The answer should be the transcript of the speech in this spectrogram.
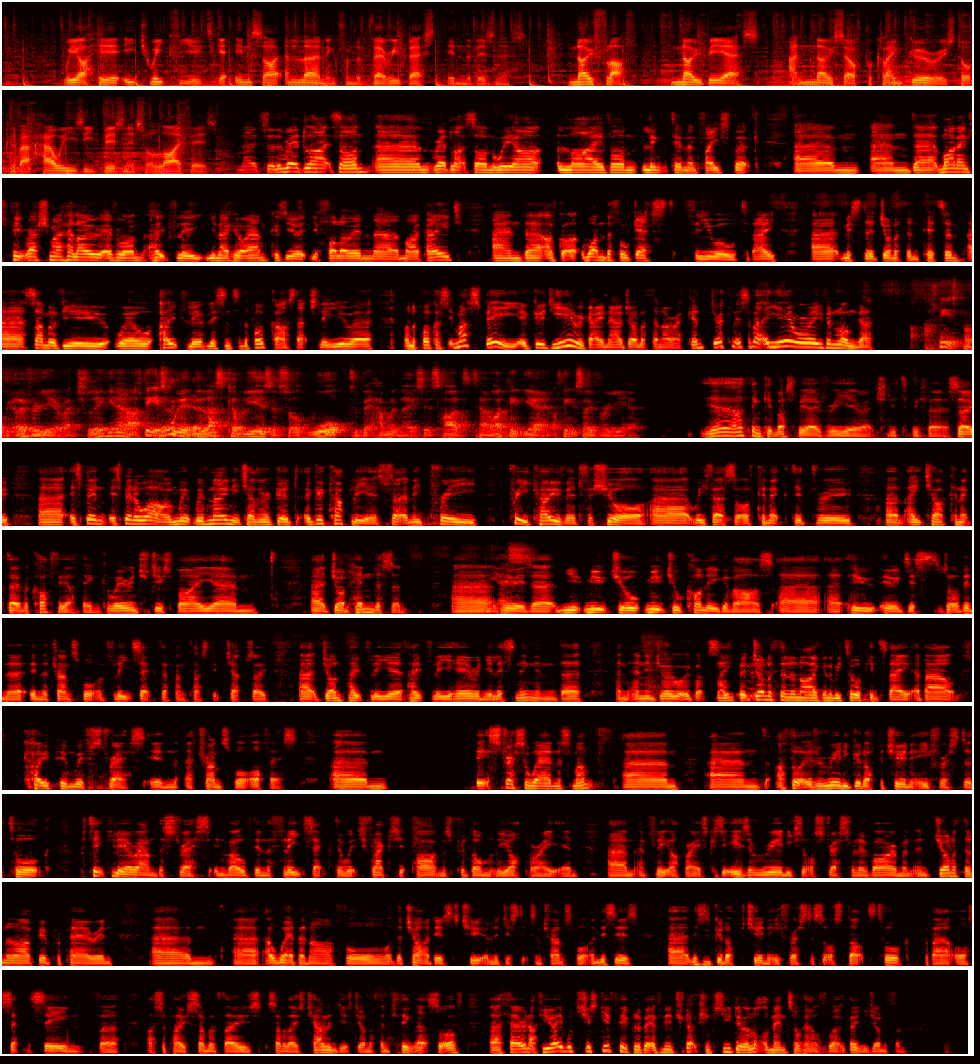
we are here each week for you to get insight and learning from the very best in the business. No fluff, no BS, and no self proclaimed gurus talking about how easy business or life is. No, so the red light's on. Um, red light's on. We are live on LinkedIn and Facebook. Um, and uh, my name's Pete Rushmer. Hello, everyone. Hopefully, you know who I am because you're, you're following uh, my page. And uh, I've got a wonderful guest for you all today, uh, Mr. Jonathan Pittam. Uh, some of you will hopefully have listened to the podcast. Actually, you were on the podcast. It must be a good year ago now, Jonathan. I reckon. Do you reckon it's about a year or even longer? I think it's probably over a year actually. Yeah, I think it's weird. The last couple of years have sort of warped a bit, haven't they? So it's hard to tell. I think yeah, I think it's over a year. Yeah, I think it must be over a year actually. To be fair, so uh, it's been it's been a while, and we, have known each other a good a good couple of years. Certainly pre pre COVID for sure. Uh, we first sort of connected through um, HR Connect over coffee, I think, and we were introduced by um, uh, John Henderson uh, yes. who is a mutual mutual colleague of ours uh, uh, who who exists sort of in the in the transport and fleet sector. Fantastic chap. So, uh, John, hopefully you hopefully you're here and you're listening and uh, and and enjoy what we've got to say. But Jonathan and I are going to be talking today about coping with stress in a transport office. Um, it's stress awareness month um, and i thought it was a really good opportunity for us to talk particularly around the stress involved in the fleet sector which flagship partners predominantly operate in um, and fleet operators because it is a really sort of stressful environment. And jonathan and i have been preparing um, uh, a webinar for the chartered institute of logistics and transport. And this is uh, this is a good opportunity for us to sort of start to talk about or set the scene for i suppose some of those some of those challenges jonathan. Do you think that's sort of uh, fair enough? Are you able to just give people a bit of an introduction? Because you do a lot of mental health work, don't you, Jonathan?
